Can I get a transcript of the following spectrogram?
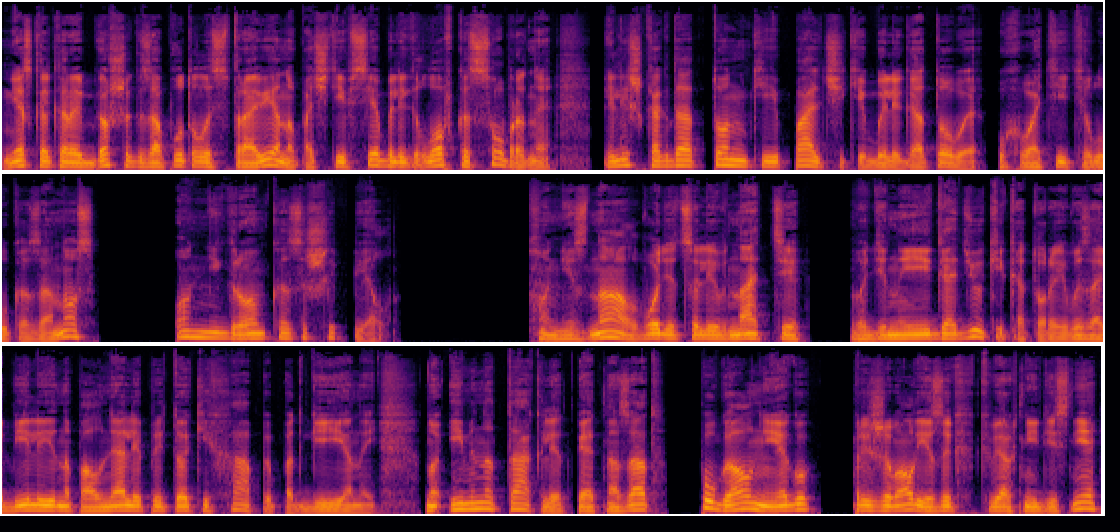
Несколько рыбешек запуталось в траве, но почти все были ловко собраны, и лишь когда тонкие пальчики были готовы ухватить лука за нос, он негромко зашипел. Он не знал, водится ли в Натте водяные гадюки, которые в изобилии наполняли притоки Хапы под Гиеной, но именно так лет пять назад пугал негу, прижимал язык к верхней десне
